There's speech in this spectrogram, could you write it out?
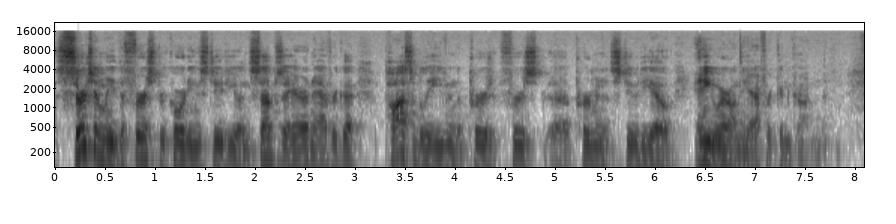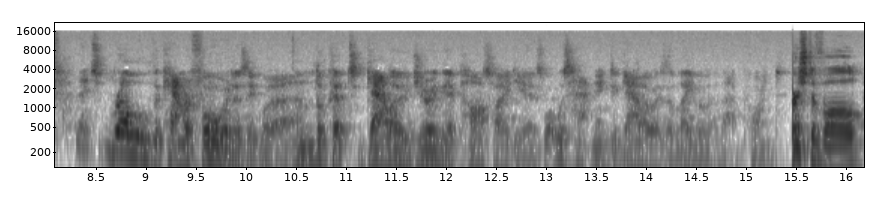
certainly the first recording studio in sub-Saharan Africa, possibly even the per first uh, permanent studio anywhere on the African continent. Let's roll the camera forward, as it were, and look at Gallo during the apartheid years. What was happening to Gallo as a label at that point? First of all,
